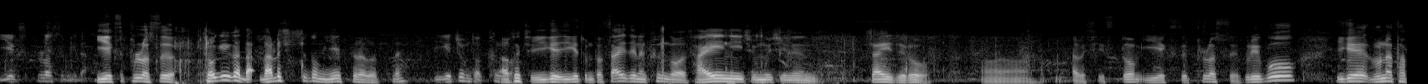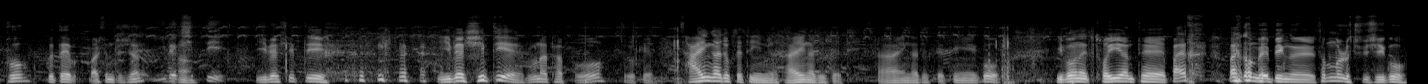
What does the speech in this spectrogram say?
EX 플러스입니다. EX 플러스 저기가 나, 나르시스돔 EX라 그러던데 이게 좀 더큰아 거. 그치 이게 이게 좀 더 사이즈는 큰거 4인이 주무시는 사이즈로 나르시스돔 EX 플러스. 그리고 이게 루나타프 그때 말씀 주신 210D. 210D 210D의 루나타프. 이렇게 4인 가족 세팅입니다. 4인 가족 세팅. 4인 가족 세팅이고 이번에 저희한테 빨간, 빨간 맵빙을 선물로 주시고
